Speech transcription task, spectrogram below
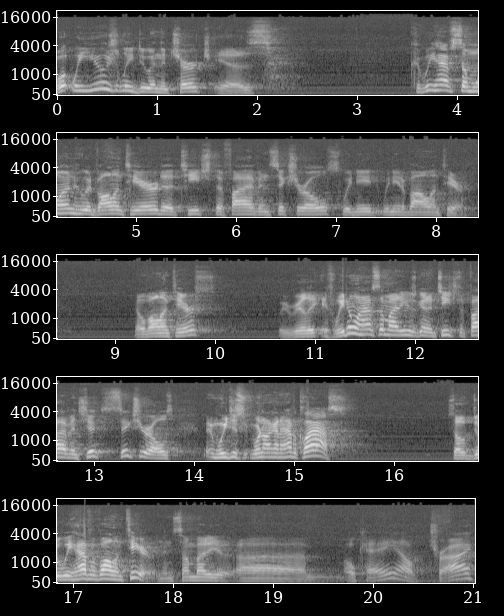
What we usually do in the church is could we have someone who would volunteer to teach the five and six year olds? We need, we need a volunteer. No volunteers? We really, if we don't have somebody who's going to teach the five and six, six year olds, then we just, we're not going to have a class. So, do we have a volunteer? And then somebody, um, okay, I'll try.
